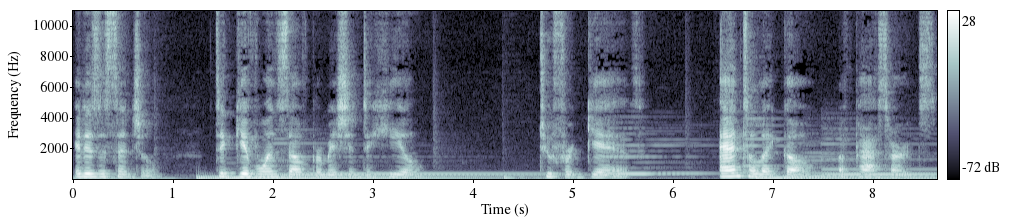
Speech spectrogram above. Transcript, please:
It is essential to give oneself permission to heal, to forgive, and to let go of past hurts.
